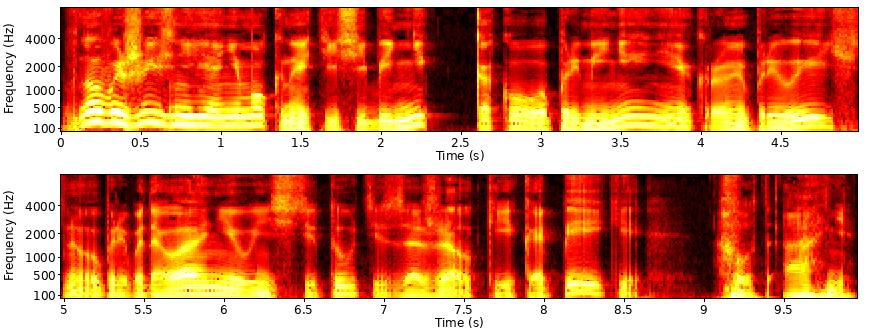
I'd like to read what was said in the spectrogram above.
В новой жизни я не мог найти себе никакого применения, кроме привычного преподавания в институте за жалкие копейки, а вот Аня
